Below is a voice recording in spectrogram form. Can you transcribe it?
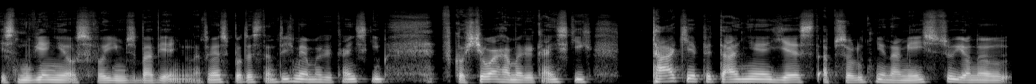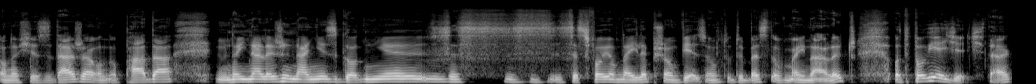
jest mówienie o swoim zbawieniu. Natomiast w protestantyzmie amerykańskim, w kościołach amerykańskich takie pytanie jest absolutnie na miejscu i ono, ono się zdarza, ono pada, no i należy na nie zgodnie ze, ze swoją najlepszą wiedzą, to the best of my knowledge, odpowiedzieć, tak?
